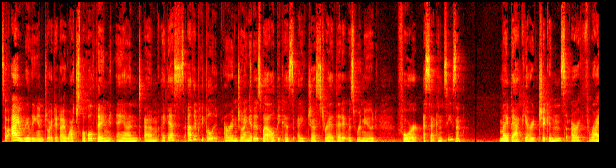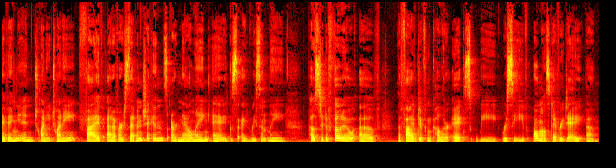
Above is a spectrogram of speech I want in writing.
So I really enjoyed it. I watched the whole thing, and um, I guess other people are enjoying it as well because I just read that it was renewed for a second season. My backyard chickens are thriving in 2020. Five out of our seven chickens are now laying eggs. I recently posted a photo of the five different color eggs we receive almost every day um,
